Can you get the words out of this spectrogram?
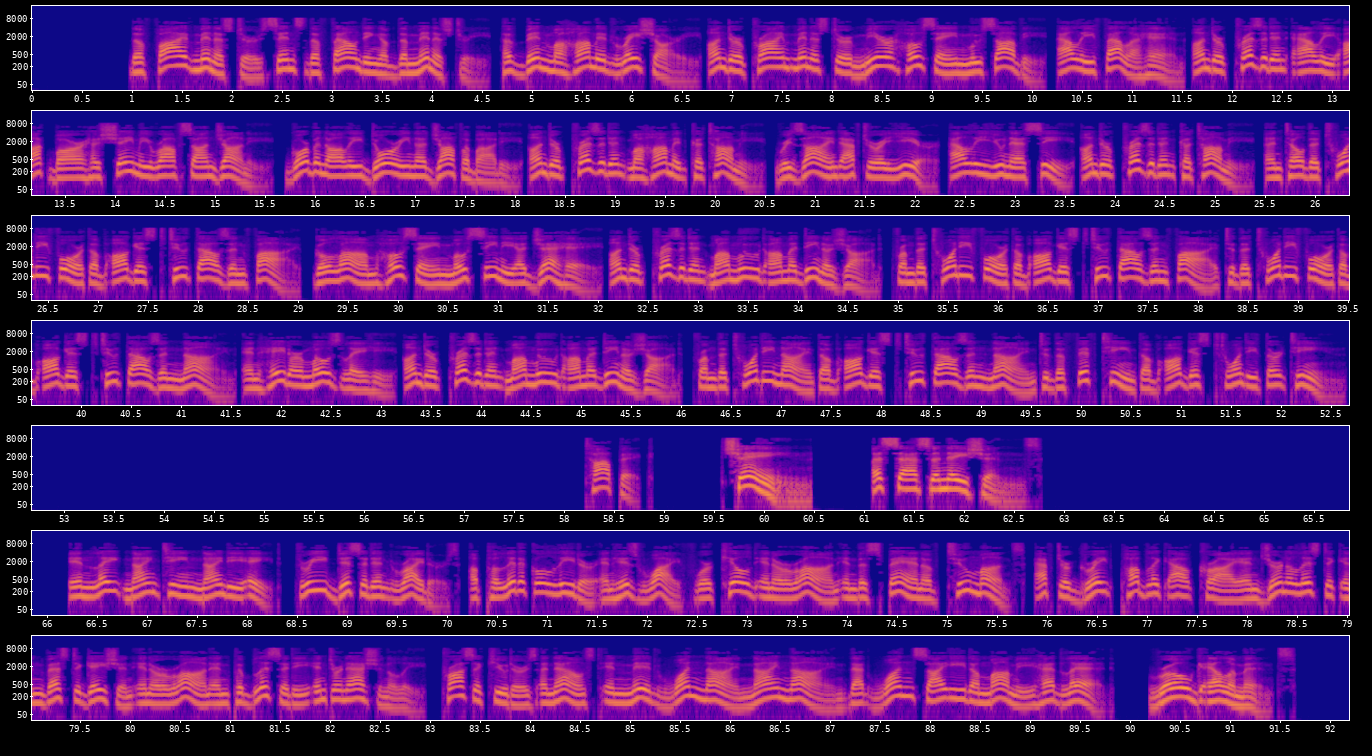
The five ministers since the founding of the ministry, have been Mohammad Reyshahri under Prime Minister Mir Hossein Mousavi, Ali Fallahian under President Ali Akbar Hashemi Rafsanjani, Ghorbanali Dori Najafabadi under President Mohammad Khatami, resigned after a year, Ali Younesi under President Khatami, until 24 August 2005, Gholam Hossein Mohseni Ejei under President Mahmoud Ahmadinejad, from the 24 August 2005 to the 24 August 2009 and Haider Moslehi under President Mahmoud Ahmadinejad Ahmadinejad, from 29 August 2009 to 15 August 2013. Chain assassinations In late 1998, three dissident writers, a political leader and his wife were killed in Iran in the span of two months, after great public outcry and journalistic investigation in Iran and publicity internationally. Prosecutors announced in mid-1999 that one Saeed Imami had led rogue elements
